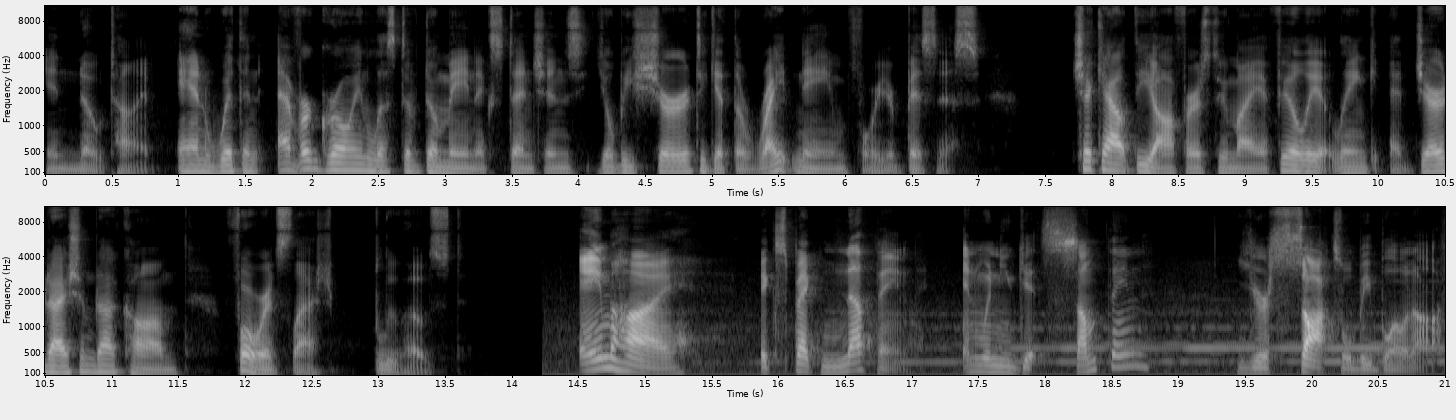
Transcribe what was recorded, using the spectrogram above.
in no time. And with an ever growing list of domain extensions, you'll be sure to get the right name for your business. Check out the offers through my affiliate link at jaredisham.com forward slash Bluehost. Aim high, expect nothing, and when you get something, your socks will be blown off.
